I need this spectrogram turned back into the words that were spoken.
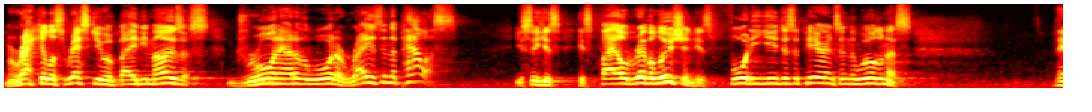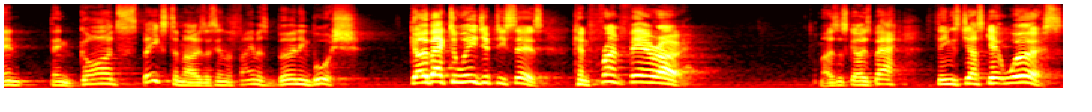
miraculous rescue of baby Moses, drawn out of the water, raised in the palace. You see his, his failed revolution, his 40 year disappearance in the wilderness. Then, then God speaks to Moses in the famous burning bush. Go back to Egypt, he says. Confront Pharaoh. Moses goes back. Things just get worse.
